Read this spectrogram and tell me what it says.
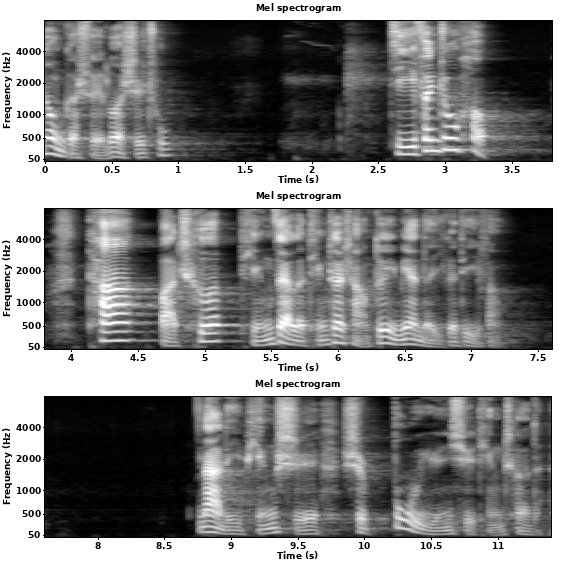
弄个水落石出。几分钟后，他把车停在了停车场对面的一个地方，那里平时是不允许停车的。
